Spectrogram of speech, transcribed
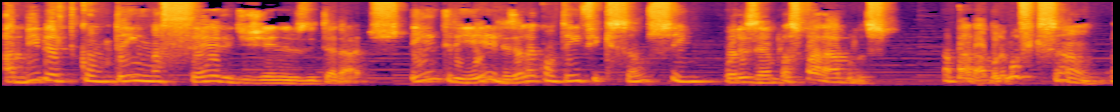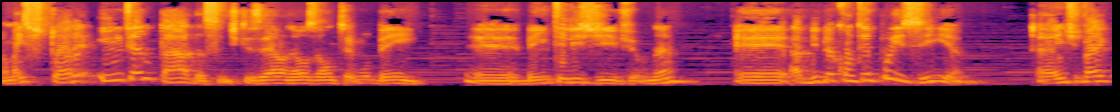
A Bíblia contém uma série de gêneros literários. Entre eles, ela contém ficção, sim. Por exemplo, as parábolas. A parábola é uma ficção, é uma história inventada, se a gente quiser né, usar um termo bem, é, bem inteligível. Né? É, a Bíblia contém poesia. A gente vai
